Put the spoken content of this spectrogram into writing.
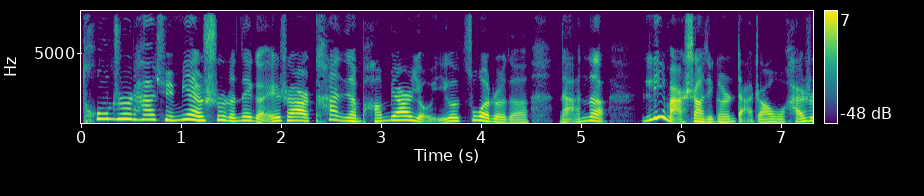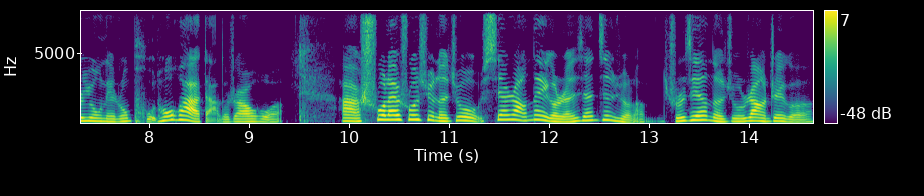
通知他去面试的那个 HR 看见旁边有一个坐着的男的，立马上去跟人打招呼，还是用那种普通话打的招呼，啊，说来说去呢，就先让那个人先进去了，直接呢就让这个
